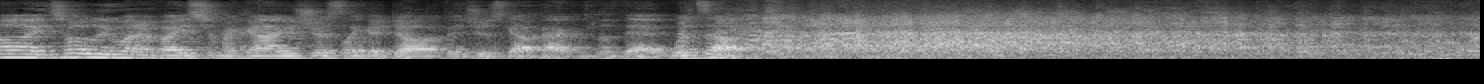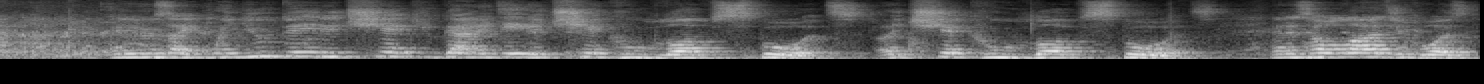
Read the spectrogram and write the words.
oh, I totally want advice from a guy who's just like a dog that just got back from the vet. What's up? and he was like, when you date a chick, you gotta date a chick who loves sports. A chick who loves sports. And his whole logic was,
